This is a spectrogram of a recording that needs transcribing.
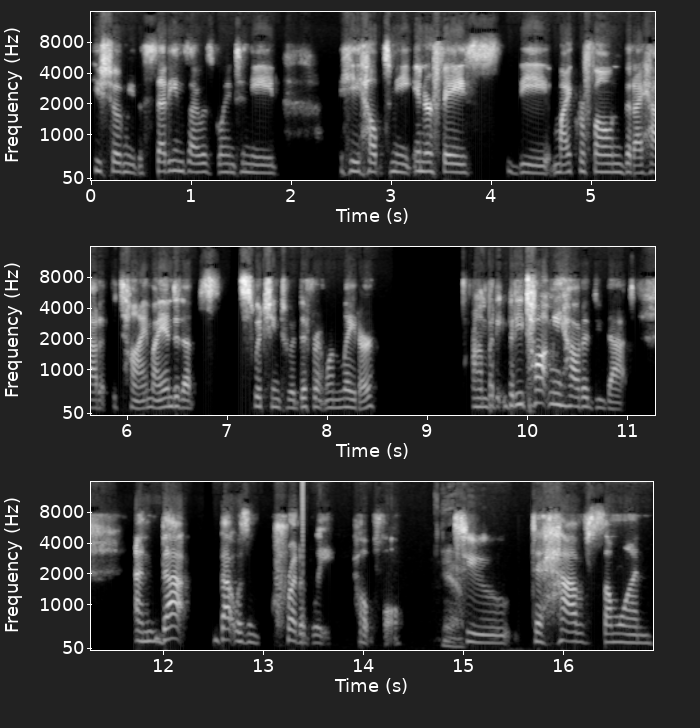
He showed me the settings I was going to need. He helped me interface the microphone that I had at the time. I ended up s- switching to a different one later. Um, but, he, but he taught me how to do that. And that, that was incredibly helpful yeah. to to have someone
